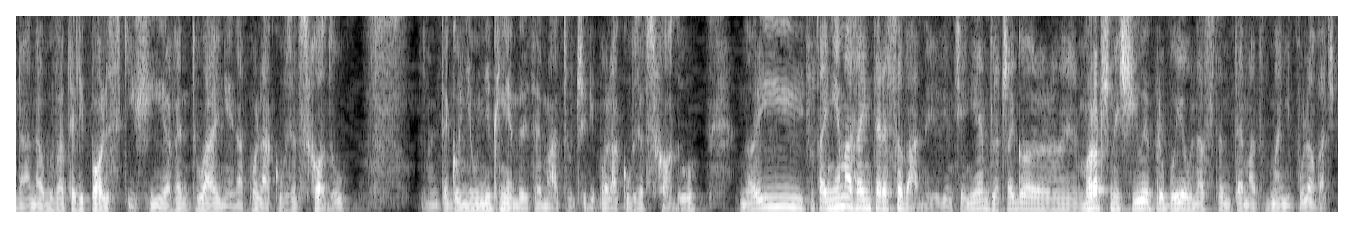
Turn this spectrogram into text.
na, na obywateli polskich i ewentualnie na Polaków ze wschodu tego nie unikniemy tematu, czyli Polaków ze wschodu. No i tutaj nie ma zainteresowanych, więc ja nie wiem, dlaczego mroczne siły próbują nas w ten temat manipulować.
